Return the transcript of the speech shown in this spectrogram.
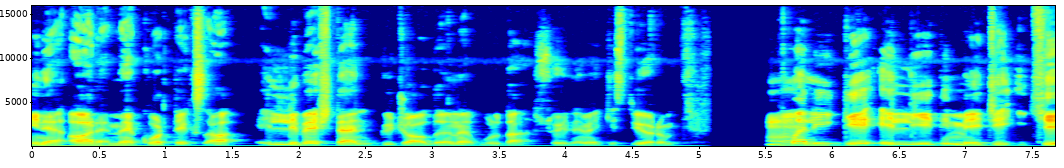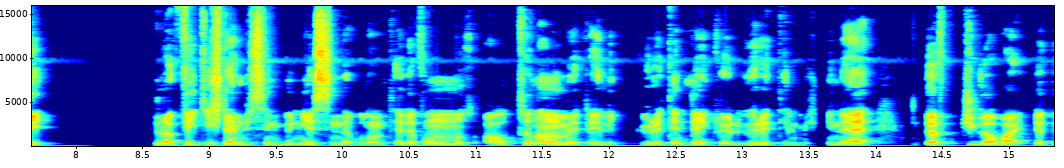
yine ARM Cortex A55'ten güç aldığını burada söylemek istiyorum. Mali G57 MC2 grafik işlemcisinin bünyesinde bulunan telefonumuz 6 nanometrelik üretim teknolojisiyle üretilmiş yine 4 GB'lık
